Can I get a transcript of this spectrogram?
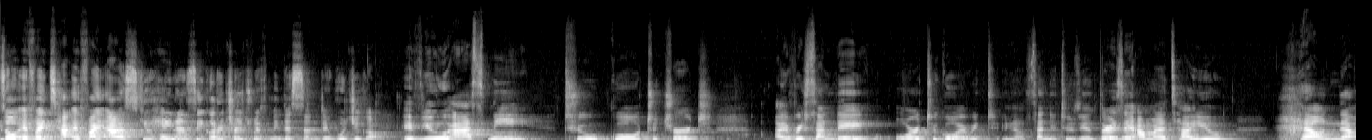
So if I ta- if I ask you, hey Nancy, go to church with me this Sunday, would you go? If you ask me to go to church every Sunday or to go every you know Sunday, Tuesday, and Thursday, I'm gonna tell you, hell no.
